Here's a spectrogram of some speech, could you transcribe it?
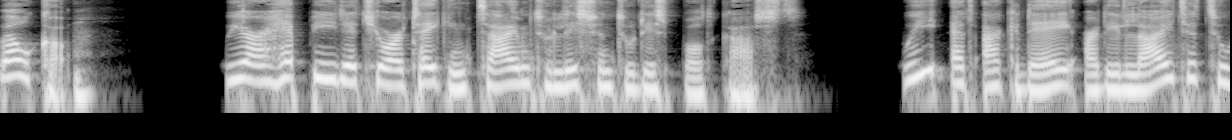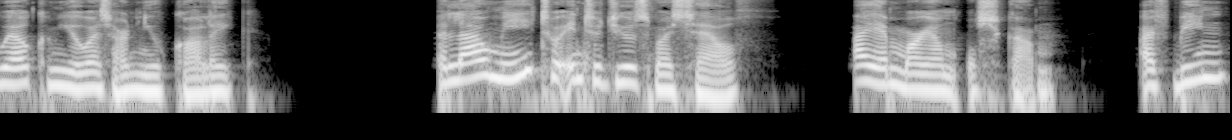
Welcome. We are happy that you are taking time to listen to this podcast. We at AKD are delighted to welcome you as our new colleague. Allow me to introduce myself. I am Marjan Oskam. I've been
